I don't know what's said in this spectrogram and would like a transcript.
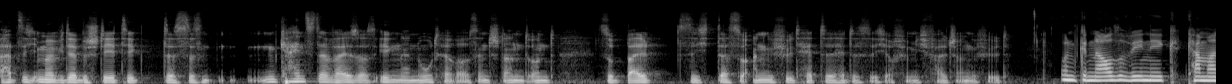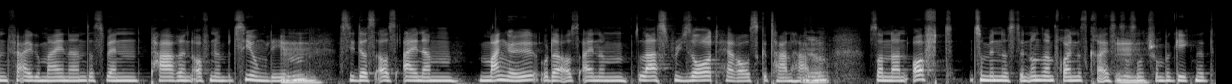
hat sich immer wieder bestätigt, dass das in keinster Weise aus irgendeiner Not heraus entstand. Und sobald sich das so angefühlt hätte, hätte es sich auch für mich falsch angefühlt. Und genauso wenig kann man verallgemeinern, dass wenn Paare in offenen Beziehungen leben, mhm. sie das aus einem Mangel oder aus einem Last Resort herausgetan haben, ja. sondern oft, zumindest in unserem Freundeskreis ist mhm. es uns schon begegnet,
